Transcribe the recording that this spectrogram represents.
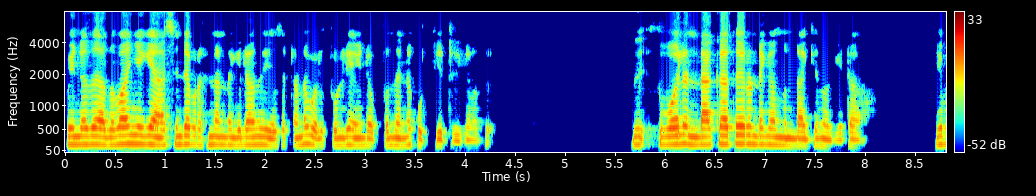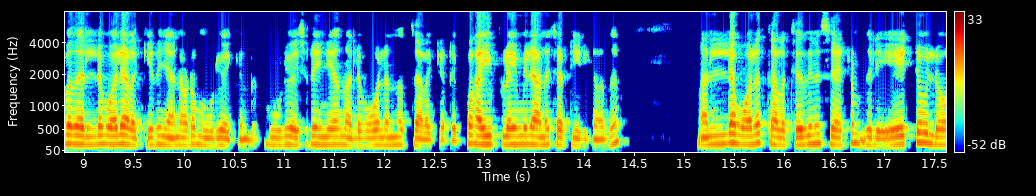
പിന്നെ അത് അഥവാ ഇനി ഗ്യാസിന്റെ പ്രശ്നം ഉണ്ടെങ്കിലോ എന്ന് ചോദിച്ചിട്ടാണ് വെളുത്തുള്ളി അതിന്റെ ഒപ്പം തന്നെ കുത്തിയിട്ടിരിക്കുന്നത്. ഇത് ഇതുപോലെ ഉണ്ടാക്കാത്തവരുണ്ടെങ്കിൽ ഒന്ന് ഉണ്ടാക്കി നോക്കിട്ടോ. ഇപ്പോൾ അതെല്ലാം പോലെ ഇളക്കിയിട്ട് ഞാൻ അവിടെ മൂടി വയ്ക്കുന്നുണ്ട് മൂടി വെച്ചിട്ട് ഇനി അത് നല്ലപോലെ ഒന്ന് തിളക്കട്ടെ. ഇപ്പോൾ ഹൈ ഫ്ലെയിമിലാണ് ചട്ടിയിരിക്കുന്നത്. നല്ലപോലെ തിളച്ചതിന് ശേഷം ഇതിൽ ഏറ്റവും ലോ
